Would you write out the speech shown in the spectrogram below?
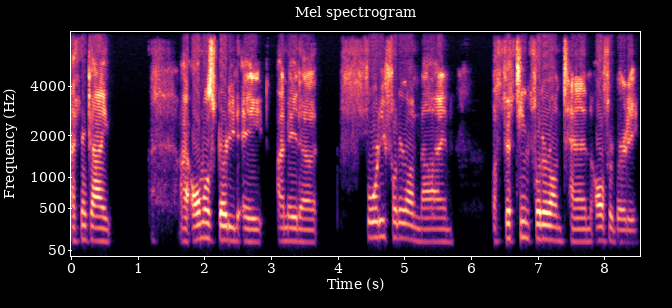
I think I, I almost birdied eight. I made a 40 footer on nine, a 15 footer on 10, all for birdie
